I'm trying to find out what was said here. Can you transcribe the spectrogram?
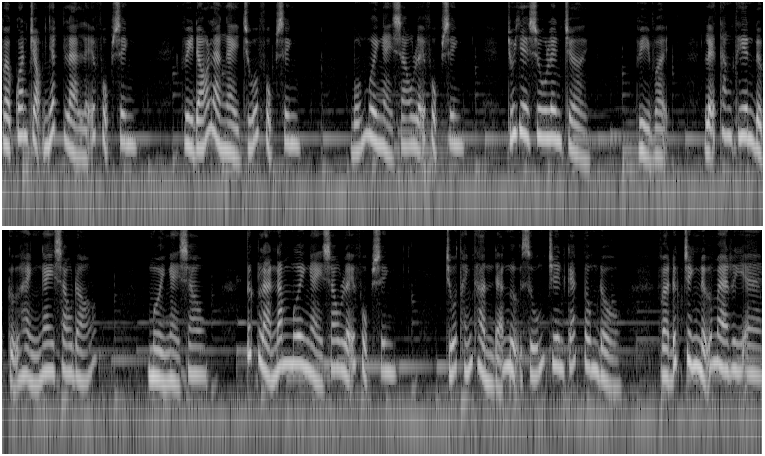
và quan trọng nhất là lễ phục sinh, vì đó là ngày Chúa phục sinh. 40 ngày sau lễ phục sinh, Chúa Giêsu lên trời. Vì vậy, lễ thăng thiên được cử hành ngay sau đó. 10 ngày sau, tức là 50 ngày sau lễ phục sinh, Chúa Thánh Thần đã ngự xuống trên các tông đồ và Đức Trinh Nữ Maria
